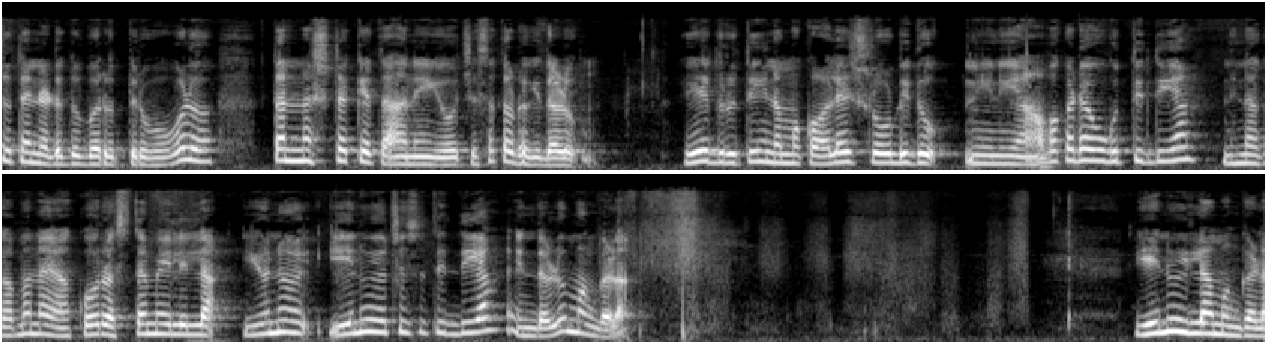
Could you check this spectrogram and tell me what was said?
ಜೊತೆ ನಡೆದು ಬರುತ್ತಿರುವವಳು ತನ್ನಷ್ಟಕ್ಕೆ ತಾನೇ ಯೋಚಿಸತೊಡಗಿದಳು. ಏ ಧೃತಿ, ನಮ್ಮ ಕಾಲೇಜ್ ರೋಡ್ ಇದು. ನೀನು ಯಾವ ಕಡೆ ಹೋಗುತ್ತಿದ್ದೀಯಾ? ನಿನ್ನ ಗಮನ ಯಾಕೋ ರಸ್ತೆ ಮೇಲಿಲ್ಲ. ಏನು ಏನು ಯೋಚಿಸುತ್ತಿದ್ದೀಯಾ? ಎಂದಳು ಮಂಗಳ. ಏನೂ ಇಲ್ಲ ಮಂಗಳ.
